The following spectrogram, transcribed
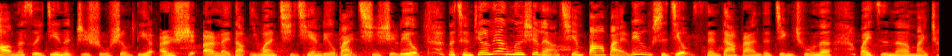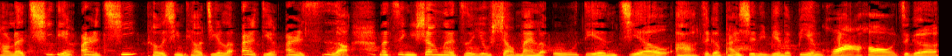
好，那所以今天的指数收跌二十二，来到一万七千六百七十六。那成交量呢是两千八百六十九，三大法人的进出呢，外资呢买超了七点二七，投信调节了二点二四啊。那自营商呢则又小卖了五点九啊。这个盘市里面的变化哈，这个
